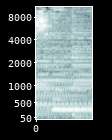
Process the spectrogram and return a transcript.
mountains.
